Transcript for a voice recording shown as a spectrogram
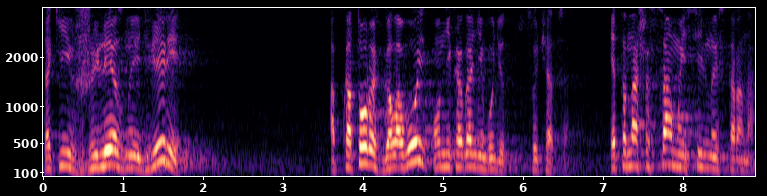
такие железные двери, об которых головой он никогда не будет стучаться. Это наша самая сильная сторона.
